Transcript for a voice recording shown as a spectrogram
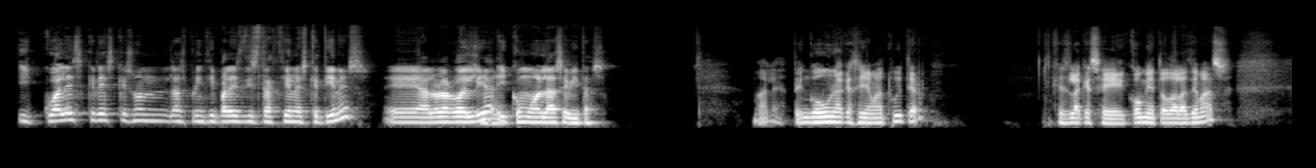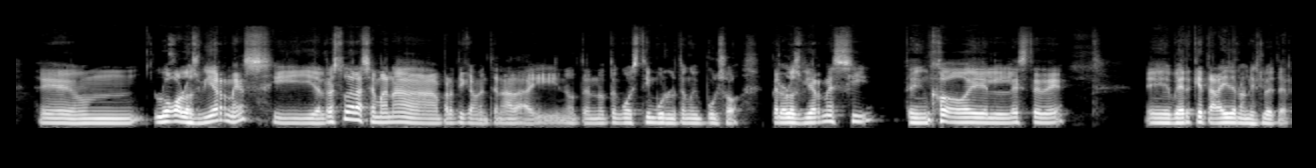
¿Y cuáles crees que son las principales distracciones que tienes eh, a lo largo del día y cómo las evitas? Vale, tengo una que se llama Twitter, que es la que se come a todas las demás. Em, luego los viernes y el resto de la semana prácticamente nada y no, tengo estímulo, no tengo impulso. Pero los viernes sí tengo el este de eh, ver qué tal ha ido la newsletter.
